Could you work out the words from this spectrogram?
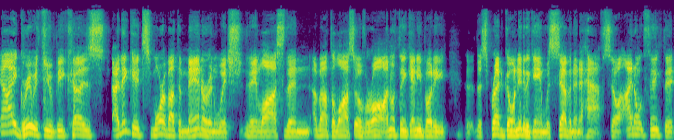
Yeah, I agree with you because I think it's more about the manner in which they lost than about the loss overall. I don't think anybody, the spread going into the game was seven and a half. So I don't think that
